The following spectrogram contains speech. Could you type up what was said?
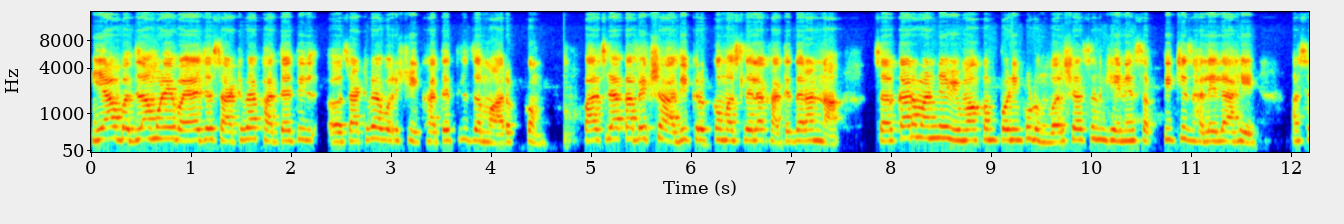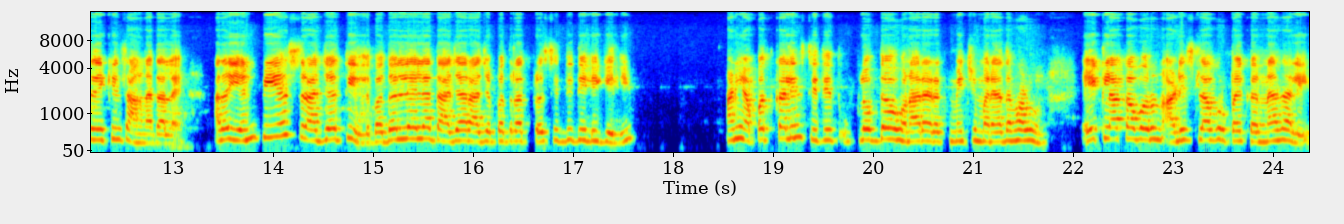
या बदलामुळे वयाच्या साठव्या खात्यातील साठव्या वर्षी खात्यातील जमा रक्कम पाच लाखापेक्षा अधिक रक्कम असलेल्या खातेदारांना सरकार मान्य विमा कंपनीकडून वर्षासन घेणे सक्तीचे झालेले आहे असं देखील सांगण्यात आलंय. आता एनपीएस राज्यातील बदललेल्या ताज्या राजपत्रात प्रसिद्धी दिली गेली. आणि आपत्कालीन स्थितीत उपलब्ध होणाऱ्या रकमेची मर्यादा वाढून एक लाखावरून अडीच लाख रुपये करण्यात आली.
